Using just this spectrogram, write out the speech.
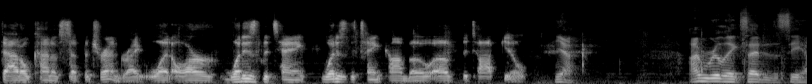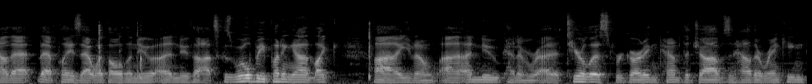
that'll kind of set the trend, right? What are what is the tank? What is the tank combo of the top guild? Yeah. I'm really excited to see how that that plays out with all the new uh, new thoughts because we'll be putting out like uh, you know uh, a new kind of uh, tier list regarding kind of the jobs and how they're ranking,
